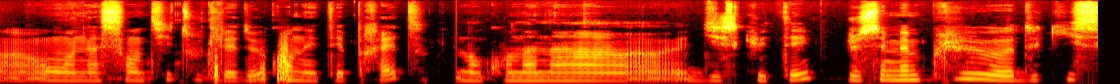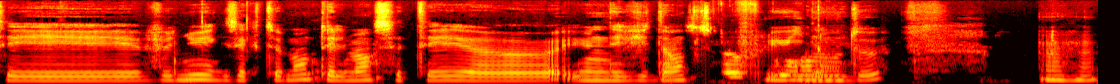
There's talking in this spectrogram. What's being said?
on a senti toutes les deux qu'on était prêtes. Donc on en a discuté. Je sais même plus de qui c'est venu exactement tellement c'était une évidence pour nous deux. Mhm.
